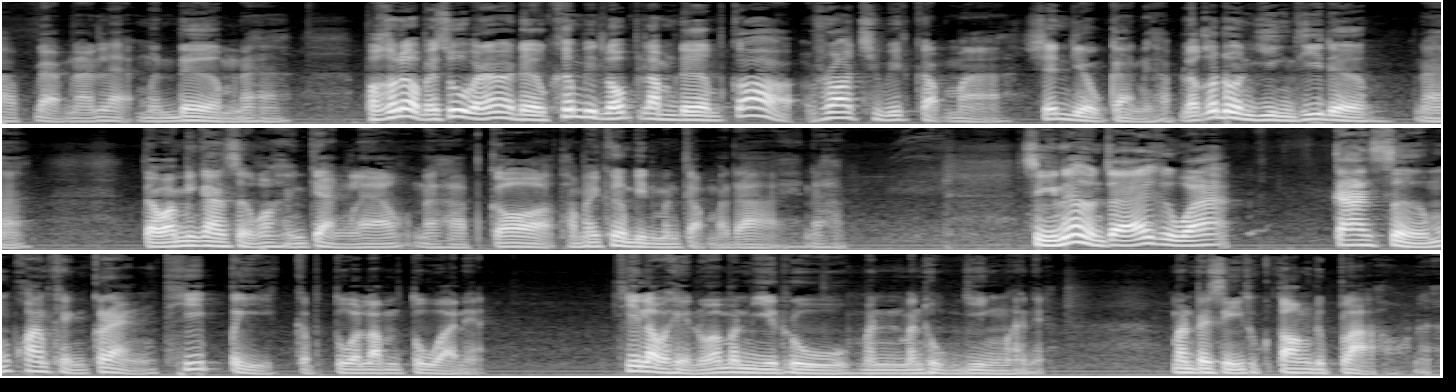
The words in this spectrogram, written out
ครับแบบนั้นแหละเหมือนเดิมนะฮะพอเขาเอกไปสู้แบบนั้นเหมือนเดิมเครื่องบินลบลำเดิมก็รอดชีวิตกลับมา เช่นเดียวกันครับแล้วก็โดนยิงที่เดิมนะฮะแต่ว่ามีการเสริมความแข็งแกร่งแล้วนะครับ ก็ทำให้เครื่องบินมันกลับมาได้นะครับ สิ่งน่าสนใจก็คือว่า การเสริมความแข็งแกร่งที่ปีกกับตัวลำตัวเนี่ยที่เราเห็นว่ามันมีรูมันมันถูกยิงมาเนี่ย มันเป็นสิ่งถูกต้องหรือเปล่านะ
